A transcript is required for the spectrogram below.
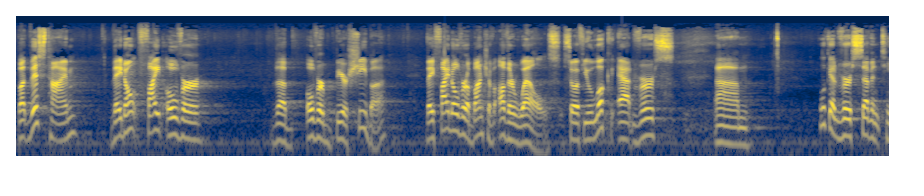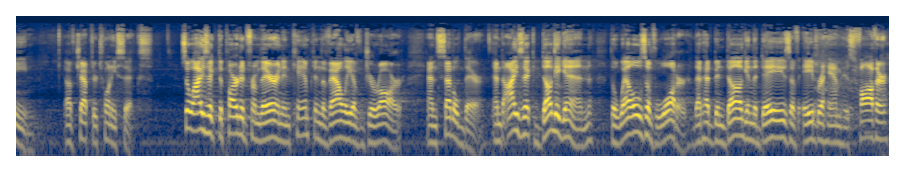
but this time they don't fight over the over Beersheba. They fight over a bunch of other wells. So if you look at verse, um, look at verse 17 of chapter 26. So Isaac departed from there and encamped in the valley of Gerar and settled there. And Isaac dug again the wells of water that had been dug in the days of Abraham his father,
